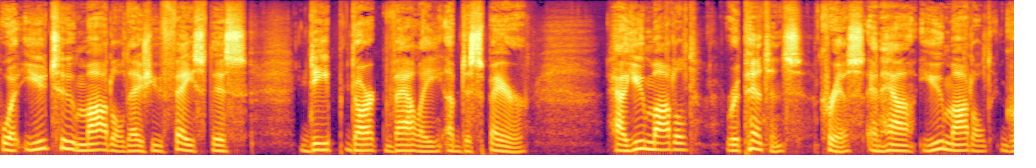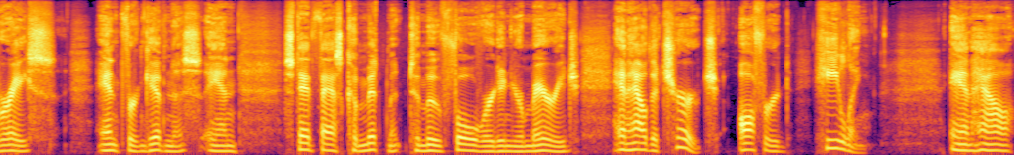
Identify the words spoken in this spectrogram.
what you two modeled as you faced this deep, dark valley of despair, how you modeled repentance, Chris, and how you modeled grace and forgiveness and steadfast commitment to move forward in your marriage, and how the church offered healing and how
